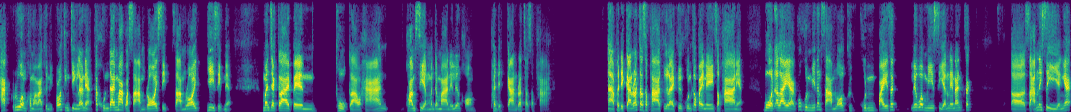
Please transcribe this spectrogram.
พักร่วมเข้ามามากขึ้นอีกเพราะว่าจริง ๆ แล้วเนี่ยถ้าคุณได้มากกว่าสามร้อยสิบสามร้อยยี่สิบเนี่ย มันจะกลายเป็นถูกกล่าวหาความเสี่ยงมันจะมาในเรื่องของเผด็จการรัฐสภาอ่าเผด็จการรัฐสภาคืออะไรคือคุณเข้าไปในสภาเนี่ยโหวตอะไรอะก็คุณมีตั้งสามร้อคือคุณไปสักเรียกว่ามีเสียงในนั้นสักอ่อสามในสี่อย่างเงี้ย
